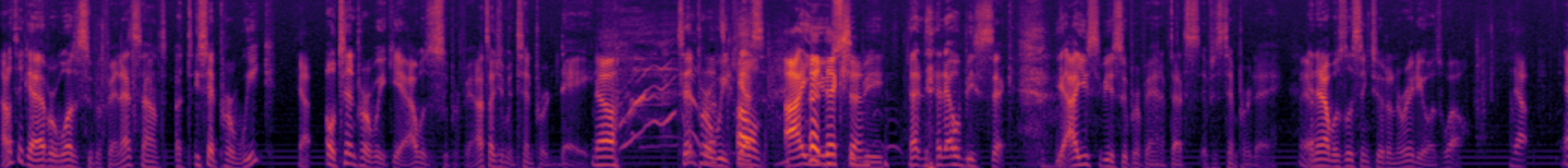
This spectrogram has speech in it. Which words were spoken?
I don't think I ever was a super fan. That sounds. Uh, you said per week? Yeah. Oh, 10 per week. Yeah, I was a super fan. I thought you meant 10 per day. No. 10 per week, yes. I used to be. That, that would be sick. Yeah, I used to be a super fan if that's if it's 10 per day. Yeah. And then I was listening to it on the radio as well. Yeah. A,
